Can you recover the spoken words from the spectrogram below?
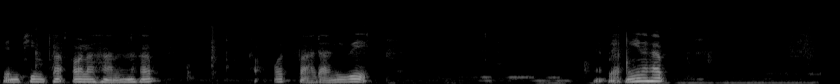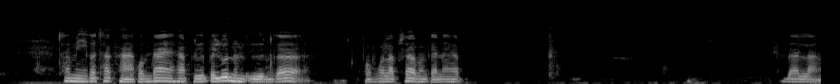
เป็นพิมพ์พระอรหันต์นะครับวัดป่าดานวิเวกแบบนี้นะครับ ถ้ามีก็ทักหาผมได้นะครับ หรือเป็นรุ่นอื่น ๆ ก็ผมก็รับเช่าเหมือนกันนะครับ ด้านหลัง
